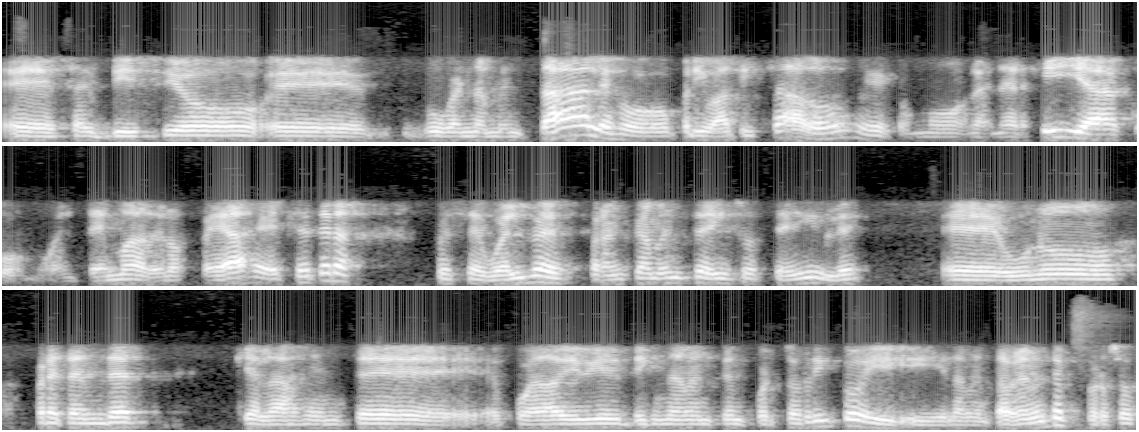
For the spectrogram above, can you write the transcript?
eh, servicios eh, gubernamentales o privatizados, como la energía, como el tema de los peajes, etcétera, pues se vuelve francamente insostenible uno pretender que la gente pueda vivir dignamente en Puerto Rico y, lamentablemente por eso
